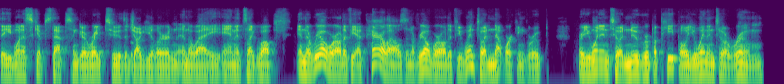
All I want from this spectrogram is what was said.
They want to skip steps and go right to the jugular in, in a way. And it's like, well, in the real world, if you had parallels in the real world, if you went to a networking group or you went into a new group of people, you went into a room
